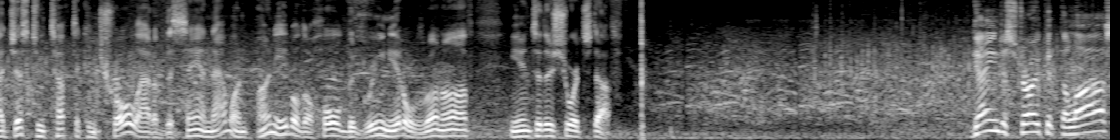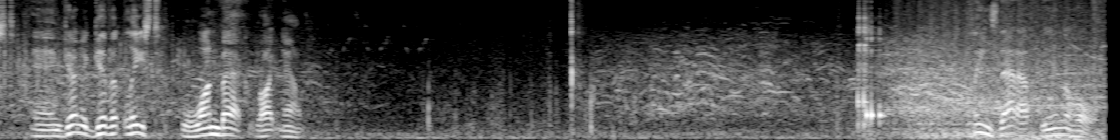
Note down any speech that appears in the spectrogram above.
Uh, just too tough to control out of the sand. That one unable to hold the green. It'll run off into the short stuff. Gained a stroke at the last and going to give at least one back right now. Cleans that up in the hole.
